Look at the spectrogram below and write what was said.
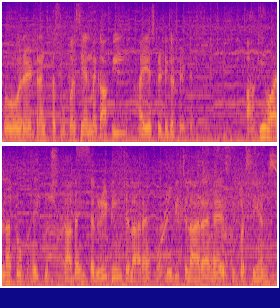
तो रेड ट्रंक्स का सुपर सीएन में काफ़ी हाईएस्ट क्रिटिकल रेट है। आगे वाला तो भाई कुछ ज़्यादा ही तगड़ी टीम चला रहा है, वो भी चला रहा है सुपर सीएंस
